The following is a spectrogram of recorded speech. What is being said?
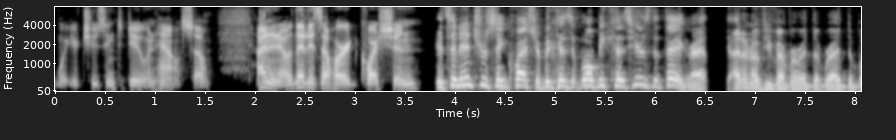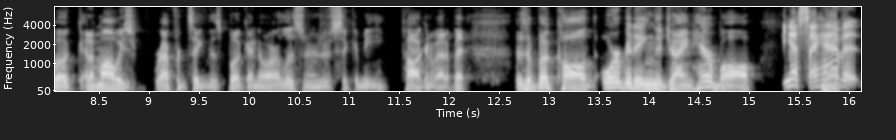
what you're choosing to do and how. So I don't know. That is a hard question. It's an interesting question because, well, because here's the thing, right? I don't know if you've ever read the, read the book, and I'm always referencing this book. I know our listeners are sick of me talking about it, but there's a book called Orbiting the Giant Hairball. Yes, I have it.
